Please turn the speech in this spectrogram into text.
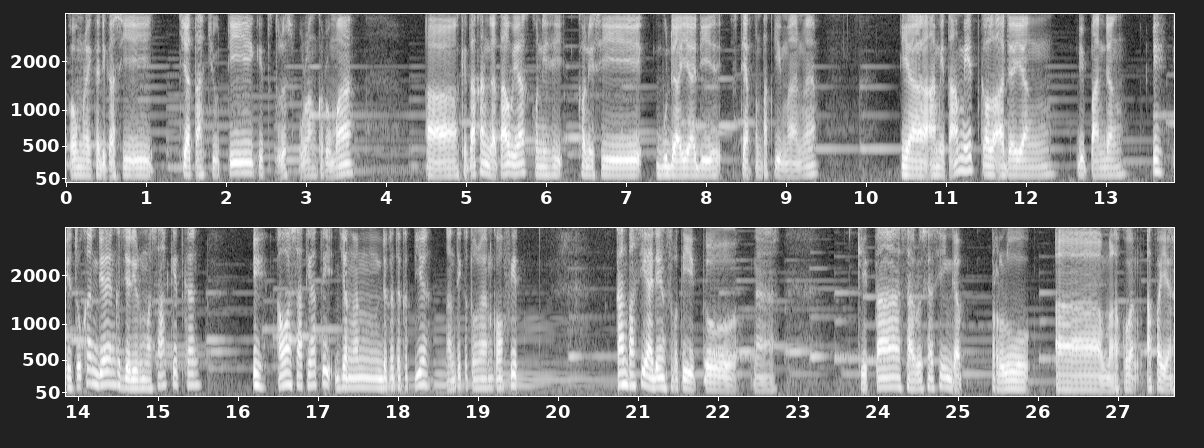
Kalau mereka dikasih jatah cuti gitu terus pulang ke rumah uh, kita kan nggak tahu ya kondisi kondisi budaya di setiap tempat gimana. Ya amit-amit kalau ada yang dipandang ih itu kan dia yang kerja di rumah sakit kan ih awas hati-hati. Jangan deket-deket dia. Nanti ketularan covid. Kan pasti ada yang seperti itu. Nah kita seharusnya sih nggak perlu uh, melakukan apa ya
